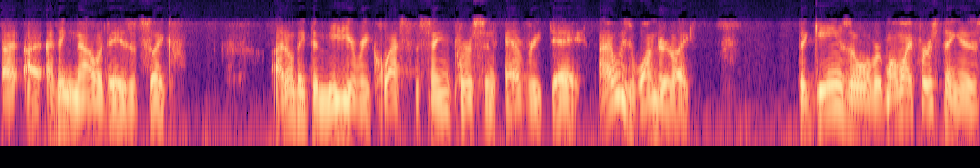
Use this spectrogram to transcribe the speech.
I, I, I think nowadays it's like I don't think the media requests the same person every day. I always wonder, like, the game's over. Well, my first thing is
